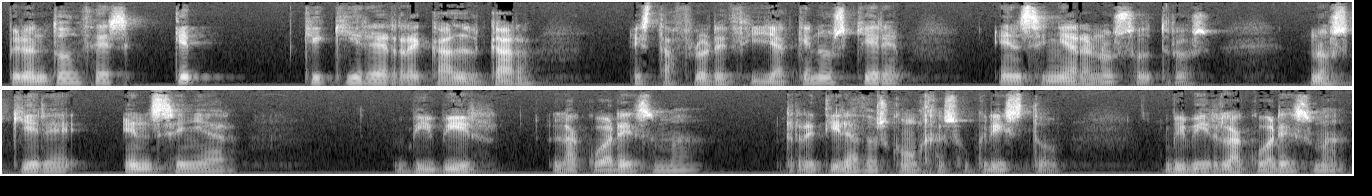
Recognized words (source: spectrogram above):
Pero entonces, ¿qué, qué quiere recalcar esta florecilla? ¿Qué nos quiere enseñar a nosotros? Nos quiere enseñar vivir la cuaresma retirados con Jesucristo, vivir la cuaresma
